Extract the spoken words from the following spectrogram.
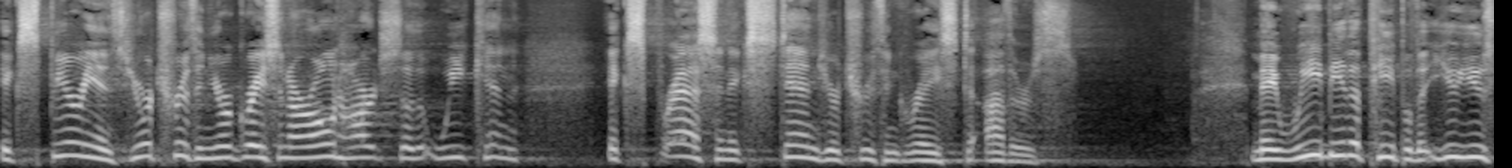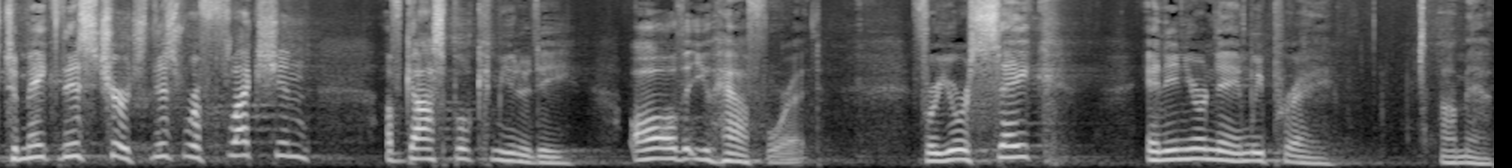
experience your truth and your grace in our own hearts so that we can express and extend your truth and grace to others. May we be the people that you use to make this church, this reflection of gospel community, all that you have for it. For your sake and in your name we pray. Amen.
